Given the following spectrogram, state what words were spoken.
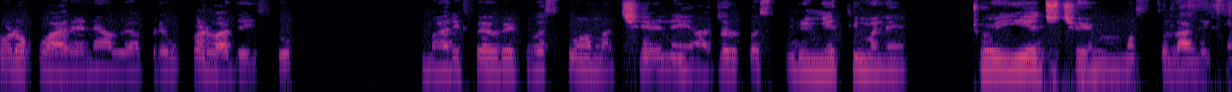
થોડોક વાર એને હવે આપણે ઉકળવા દઈશું. મારી ફેવરેટ વસ્તુ આમાં છે ને હાજર કસ્તુરી મેથી મને જોઈએ જ છે, મસ્ત લાગે છે.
